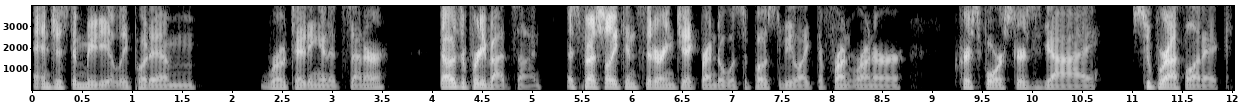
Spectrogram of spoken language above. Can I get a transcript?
and just immediately put him rotating in at center, that was a pretty bad sign, especially considering Jake Brendel was supposed to be like the front runner, Chris Foerster's guy, super athletic,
